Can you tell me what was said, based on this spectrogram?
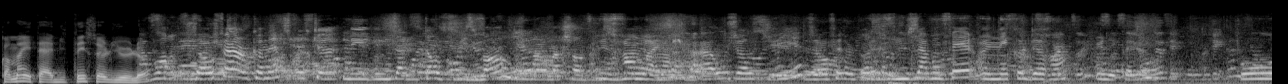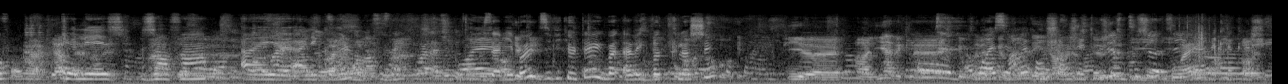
comment était habité ce lieu-là. Ça va faire un commerce pour que les, habitants puissent vendre leurs marchandises. Puissent vendre Aujourd'hui, nous avons fait une école de rang. Une école de rang pour que les enfants aillent à l'école. Vous n'aviez pas eu de difficulté avec votre, clocher? Puis euh, en lien avec la. Oui, c'est vrai qu'on changeait toujours avec le clocher.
